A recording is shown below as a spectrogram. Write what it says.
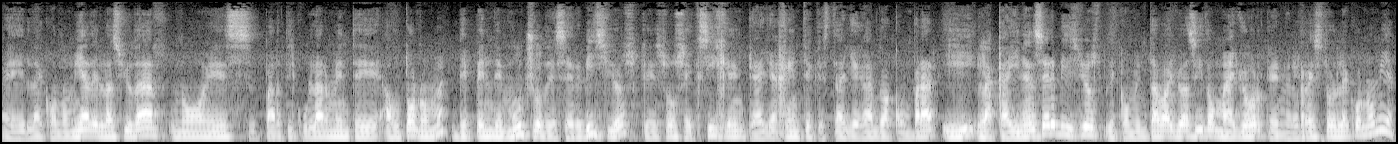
Eh, la economía de la ciudad no es particularmente autónoma, depende mucho de servicios, que esos exigen que haya gente que está llegando a comprar y la caída en servicios, le comentaba yo, ha sido mayor que en el resto de la economía.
